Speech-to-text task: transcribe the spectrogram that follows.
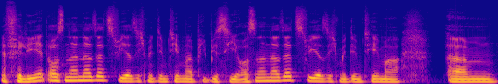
Affiliate auseinandersetzt, wie er sich mit dem Thema PPC auseinandersetzt, wie er sich mit dem Thema ähm,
